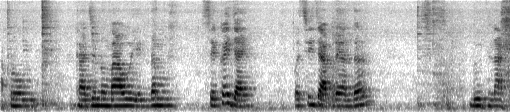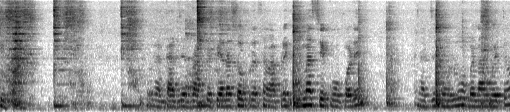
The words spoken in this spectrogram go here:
આપણો ગાજરનો માવો એકદમ શેકાઈ જાય, પછી જ આપણે અંદર દૂધ નાખીશું. ગાજર આપણે પહેલાં સૌ પ્રથમ આપણે ઘીમાં શેકવો પડે. ગાજરનો હલવો બનાવવો હોય તો.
